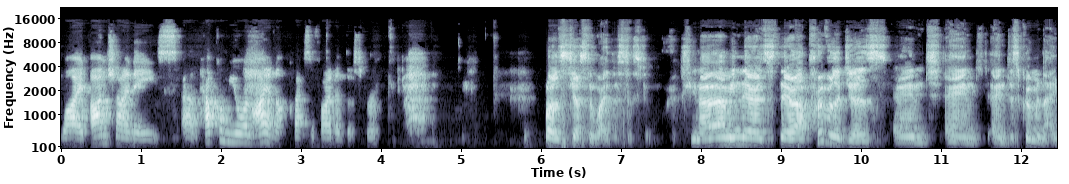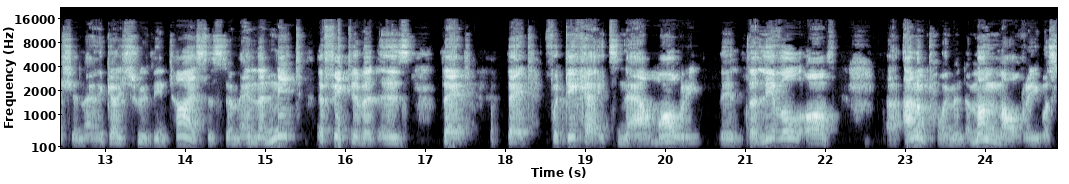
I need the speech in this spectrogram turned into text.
white, I'm Chinese. Um, how come you and I are not classified in this group? Well, it's just the way the system works. You know, I mean, there's there are privileges and and and discrimination, and it goes through the entire system. And the net effect of it is that that for decades now, Maori, the the level of uh, unemployment among Maori was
